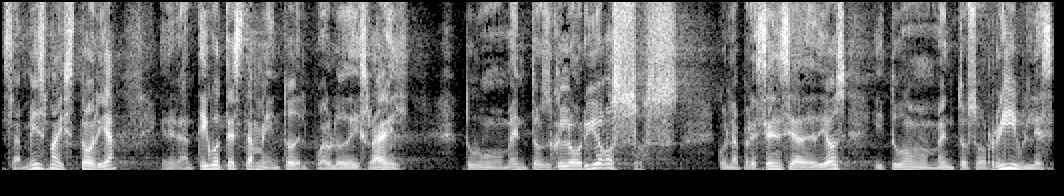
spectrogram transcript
Es la misma historia en el Antiguo Testamento del pueblo de Israel. Tuvo momentos gloriosos con la presencia de Dios y tuvo momentos horribles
